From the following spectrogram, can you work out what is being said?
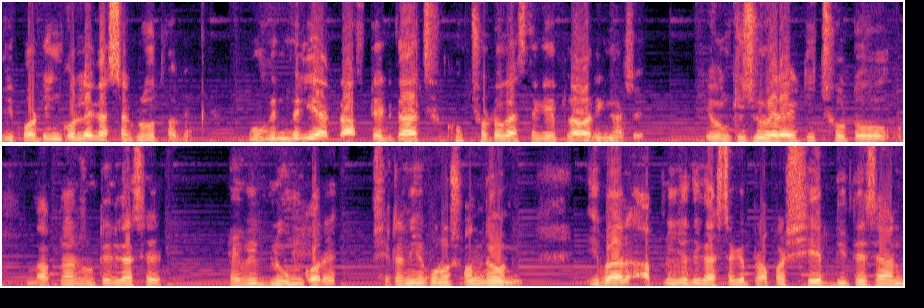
রিপোর্টিং করলে গাছটা গ্রোথ হবে। বোগেনভেলিয়া গ্রাফটেড গাছ খুব ছোট গাছ থেকে ফ্লাওয়ারিং আসে। এবং কিছু ভ্যারাইটি ছোট বা আপনার রুটের গাছে হেভি ব্লুম করে সেটা নিয়ে কোনো সন্দেহ নেই। এবার আপনি যদি গাছটাকে প্রপার শেপ দিতে চান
